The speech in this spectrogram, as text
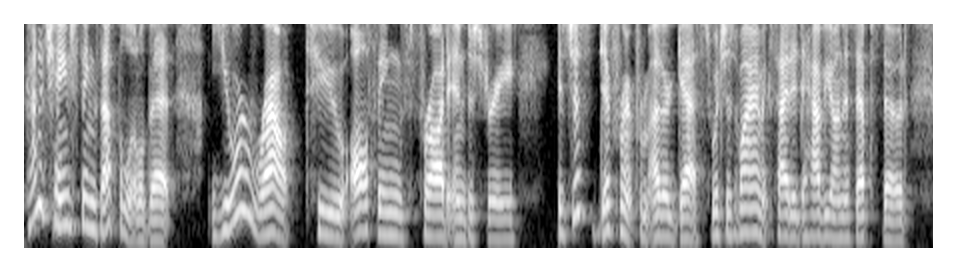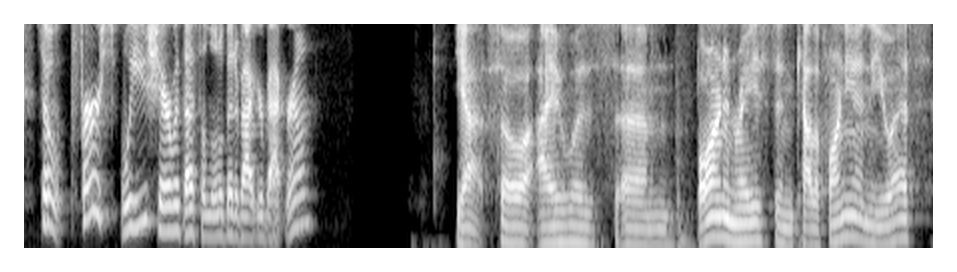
kind of change things up a little bit. Your route to all things fraud industry is just different from other guests, which is why I'm excited to have you on this episode. So, first, will you share with us a little bit about your background? Yeah, so I was um, born and raised in California in the US.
